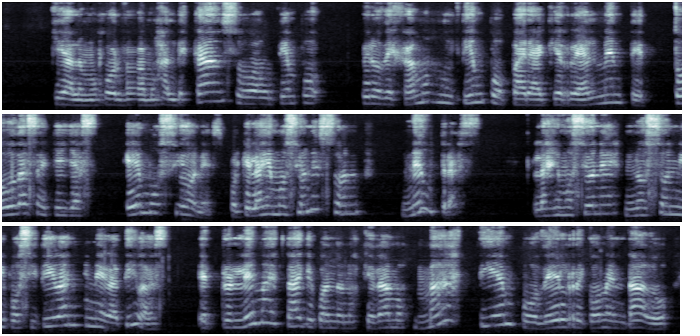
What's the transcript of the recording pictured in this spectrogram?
que a lo mejor vamos al descanso, a un tiempo, pero dejamos un tiempo para que realmente todas aquellas emociones, porque las emociones son neutras. Las emociones no son ni positivas ni negativas. El problema está que cuando nos quedamos más tiempo del recomendado,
